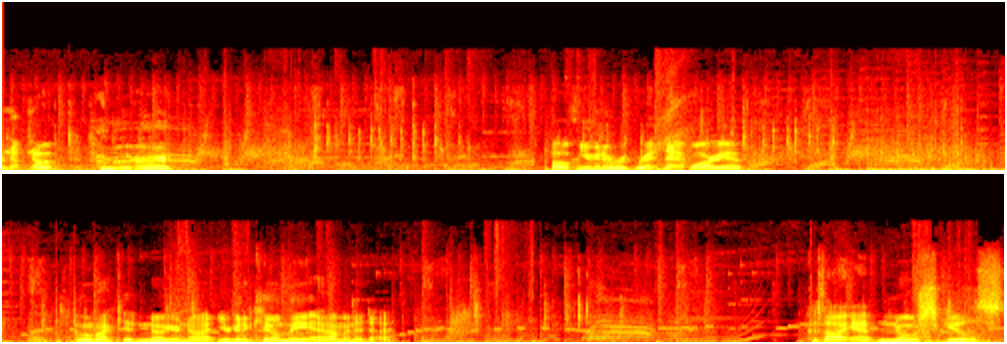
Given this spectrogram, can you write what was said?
no, no. Oh, you're gonna regret that, Wario. Oh, Who am I kidding? No, you're not. You're gonna kill me and I'm gonna die. Because I have no skills.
